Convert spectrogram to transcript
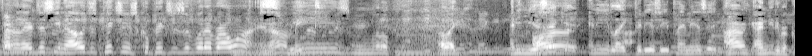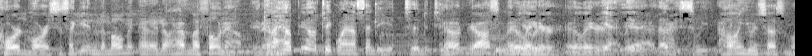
Find on there just you know just pictures, cool pictures of whatever I want. You know, Sweet. me, little. I like. Any music? Any like videos of you play music? I, I need to record more. It's just I get into the moment and I don't have my phone out. You know. Can I help you? I'll take one. I'll send it. Send it to you. That would be awesome. At a Yeah, later. At a later. yeah, later. Yeah, that'd Alright. be sweet. How long you in Shasta for?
